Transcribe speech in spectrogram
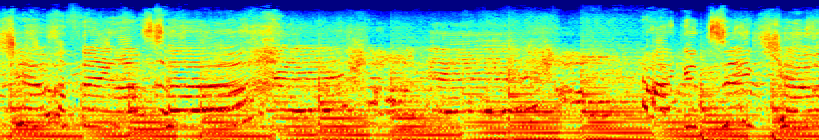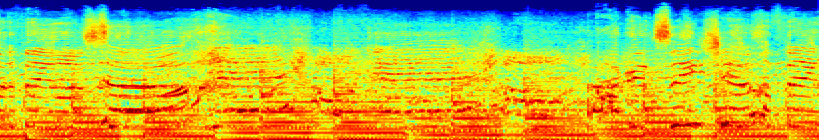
I can teach you a thing or two. I can teach you a thing.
